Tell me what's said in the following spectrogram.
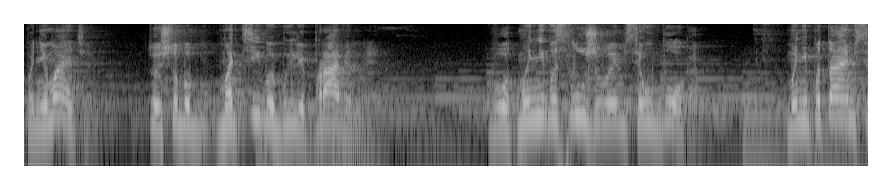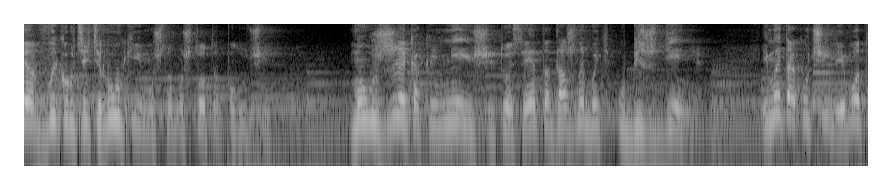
Понимаете? То есть, чтобы мотивы были правильные. Вот, мы не выслуживаемся у Бога. Мы не пытаемся выкрутить руки Ему, чтобы что-то получить мы уже как имеющие, то есть это должны быть убеждения. И мы так учили. И вот,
